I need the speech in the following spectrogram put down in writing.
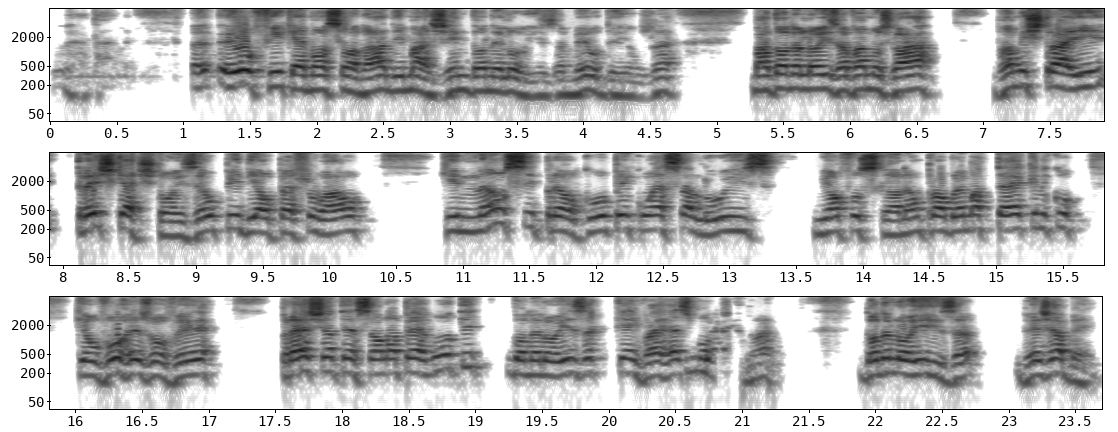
Eu fico emocionado, imagine Dona Heloísa, meu Deus, né? Mas, Dona Heloísa, vamos lá, vamos extrair três questões. Eu pedi ao pessoal que não se preocupem com essa luz me ofuscando. É um problema técnico que eu vou resolver. Preste atenção na pergunta e, Dona Heloísa, quem vai responder. Né? Dona Heloísa, veja bem,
